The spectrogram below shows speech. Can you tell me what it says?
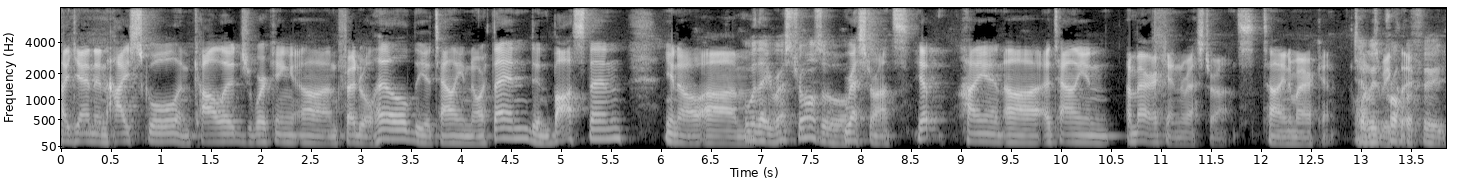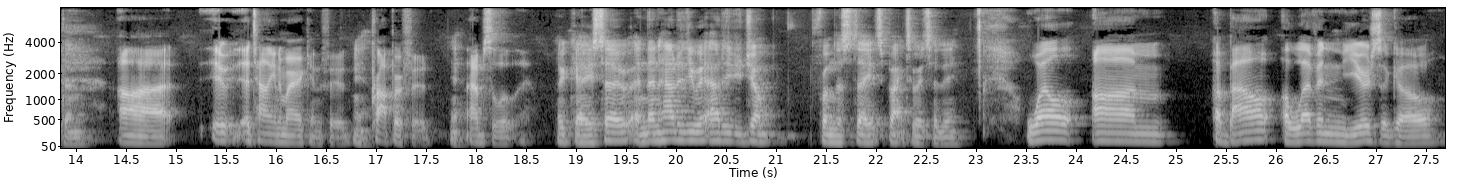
again in high school and college, working on Federal Hill, the Italian North End in Boston, you know, um, Were they restaurants or? restaurants. Yep, high end uh, Italian American restaurants. Italian American. so with to proper clear. food then. Uh, Italian American food, Yeah. proper food. Yeah. Absolutely. Okay, so and then how did you how did you jump from the states back to Italy? Well, um, about 11 years ago,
